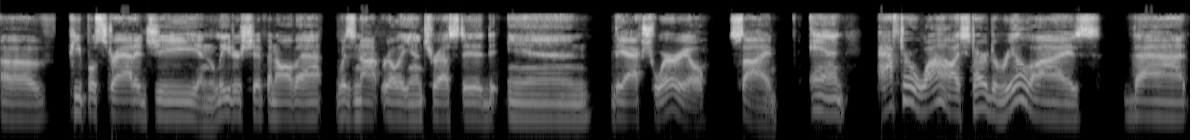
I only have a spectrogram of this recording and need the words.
of people strategy and leadership and all that was not really interested in the actuarial side. And after a while, I started to realize that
